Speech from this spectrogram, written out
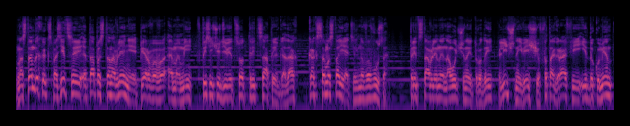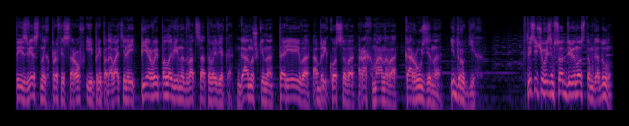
На стендах экспозиции этапы становления первого ММИ в 1930-х годах как самостоятельного вуза. Представлены научные труды, личные вещи, фотографии и документы известных профессоров и преподавателей первой половины 20 века – Ганушкина, Тареева, Абрикосова, Рахманова, Карузина и других – в 1890 году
